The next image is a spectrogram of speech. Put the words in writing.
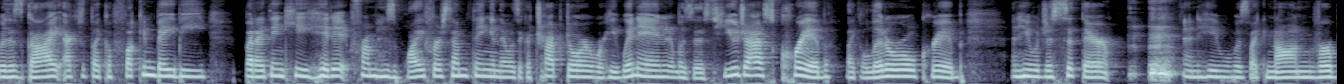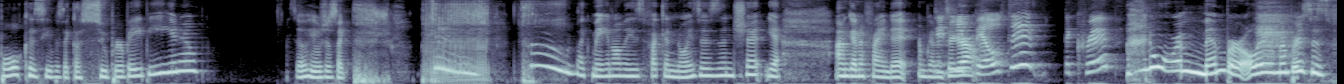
where this guy acted like a fucking baby, but I think he hid it from his wife or something, and there was like a trap door where he went in, and it was this huge ass crib, like a literal crib, and he would just sit there and he was like non-verbal because he was like a super baby you know so he was just like like making all these fucking noises and shit yeah i'm gonna find it i'm gonna Did figure out build it? The crib? i don't remember all i remember is this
